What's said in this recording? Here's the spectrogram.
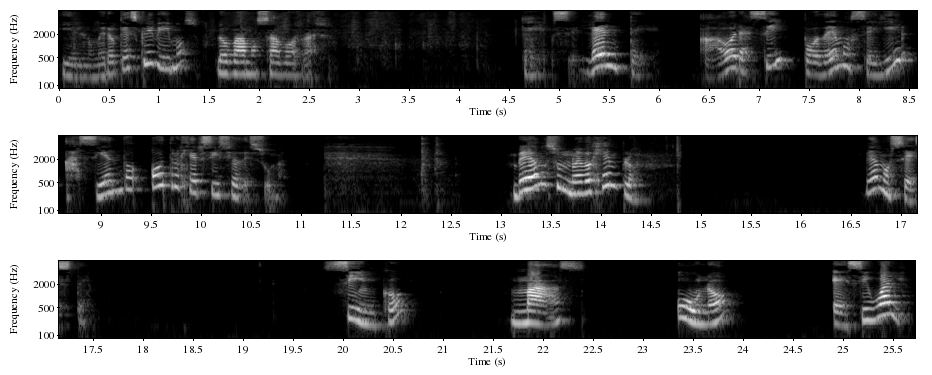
Y el número que escribimos lo vamos a borrar. ¡Excelente! Ahora sí podemos seguir haciendo otro ejercicio de suma. Veamos un nuevo ejemplo. Veamos este. 5 más 1 es igual.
